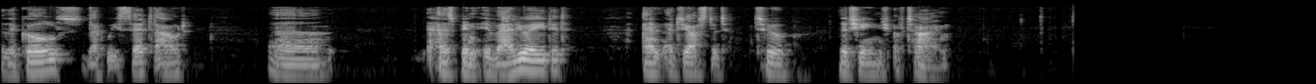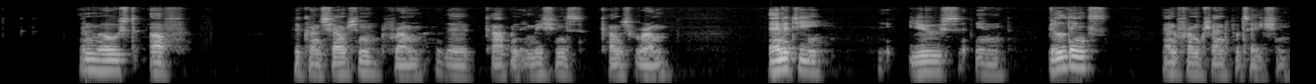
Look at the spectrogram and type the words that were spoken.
the goals that we set out uh, has been evaluated and adjusted to the change of time. And most of the consumption from the carbon emissions comes from energy use in buildings and from transportation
